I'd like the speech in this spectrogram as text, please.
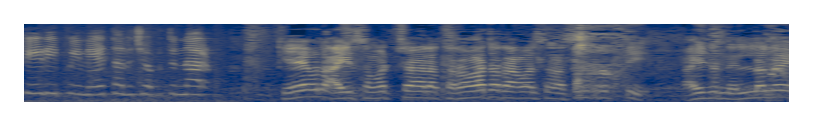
టీడీపీ నేతలు చెబుతున్నారు. కేవలం ఐదు సంవత్సరాల తర్వాత రావాల్సిన అసంతృప్తి ఐదు నెలలే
